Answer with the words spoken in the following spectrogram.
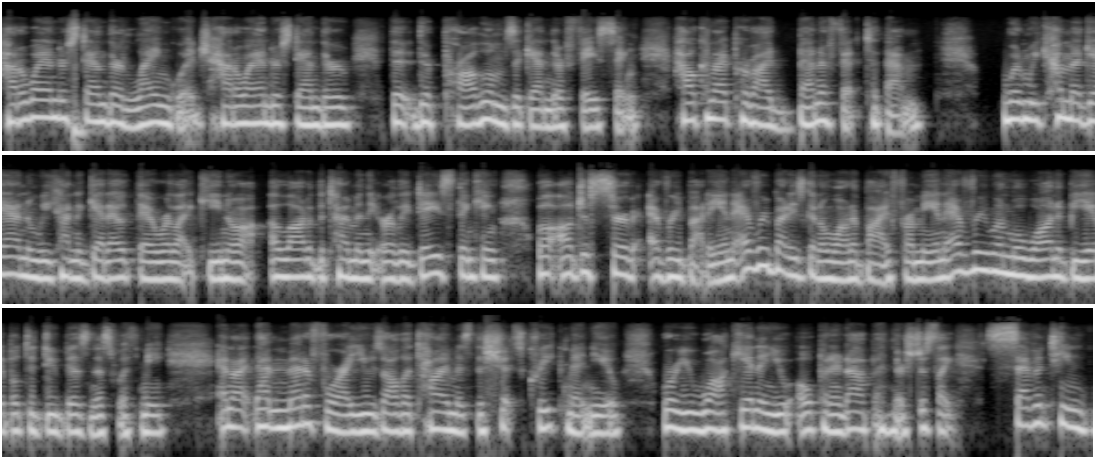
How do I understand their language? How do I understand their, the, their problems again they're facing? How can I provide benefit to them? When we come again and we kind of get out there, we're like, you know, a lot of the time in the early days thinking, well, I'll just serve everybody and everybody's going to want to buy from me and everyone will want to be able to do business with me. And I, that metaphor I use all the time is the Schitt's Creek menu where you walk in and you open it up and there's just like 17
